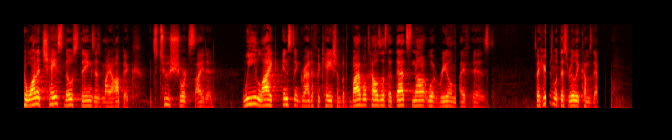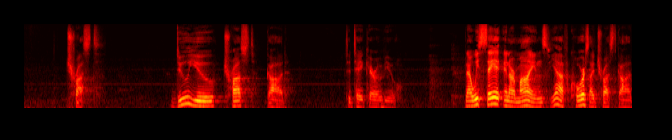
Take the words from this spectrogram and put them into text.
To want to chase those things is myopic, it's too short sighted. We like instant gratification, but the Bible tells us that that's not what real life is. So here's what this really comes down to trust. Do you trust God to take care of you? Now, we say it in our minds, yeah, of course I trust God.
